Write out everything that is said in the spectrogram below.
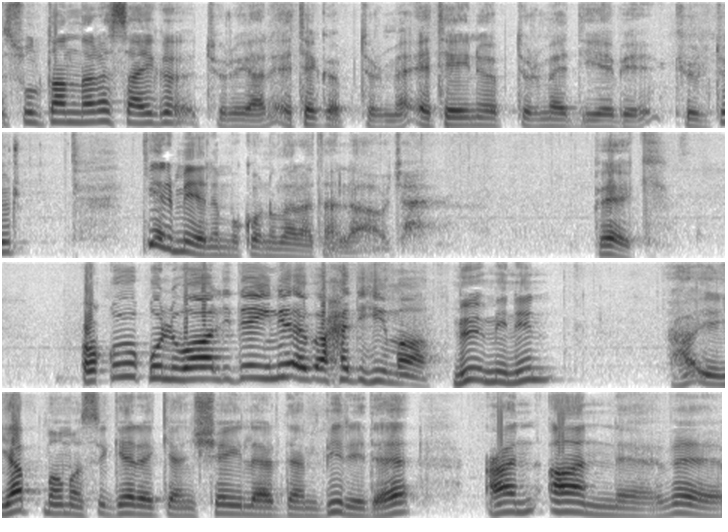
sultanlara saygı türü yani etek öptürme, eteğini öptürme diye bir kültür. Girmeyelim bu konulara Talha Hoca. Peki. Ukukul valideyni ev ahadihima. Müminin yapmaması gereken şeylerden biri de an anne ve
